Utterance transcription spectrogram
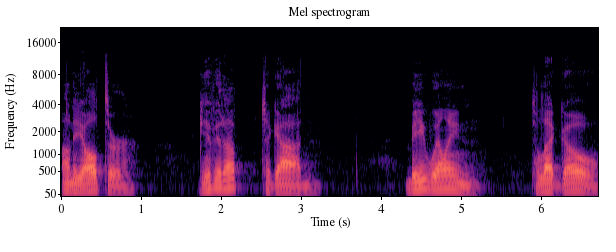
on the altar. Give it up to God. Be willing to let go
